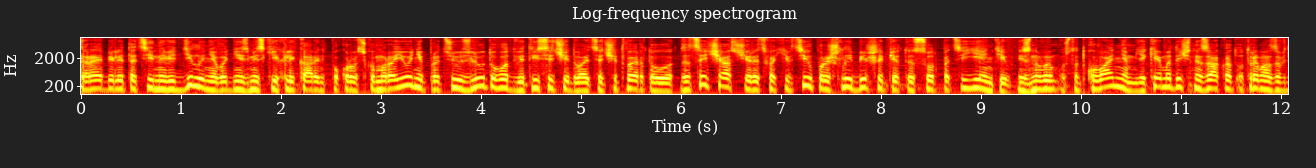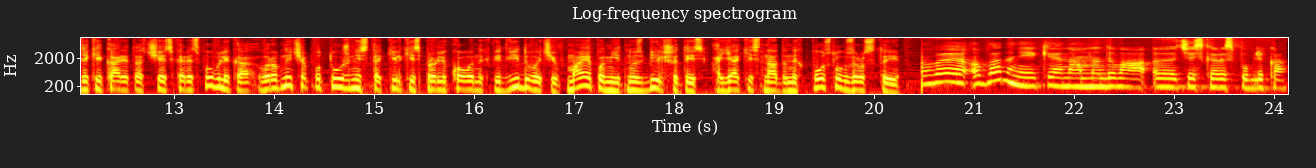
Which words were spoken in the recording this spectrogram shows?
Реабілітаційне відділення в одній з міських лікарень в Покровському районі працює з лютого 2024-го. За цей час через фахівців пройшли більше 500 пацієнтів. Із новим устаткуванням, яке медичний заклад отримав завдяки Карітас Чеська Республіка, виробнича потужність та кількість пролікованих відвідувачів має помітно збільшитись, а якість наданих послуг зрости. Нове обладнання, яке нам надала е, Чеська Республіка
